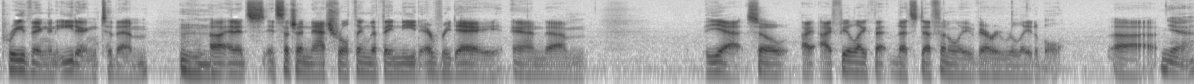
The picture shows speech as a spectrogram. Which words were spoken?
breathing and eating to them uh, and it's it's such a natural thing that they need every day and um, yeah so I, I feel like that that's definitely very relatable Yeah.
